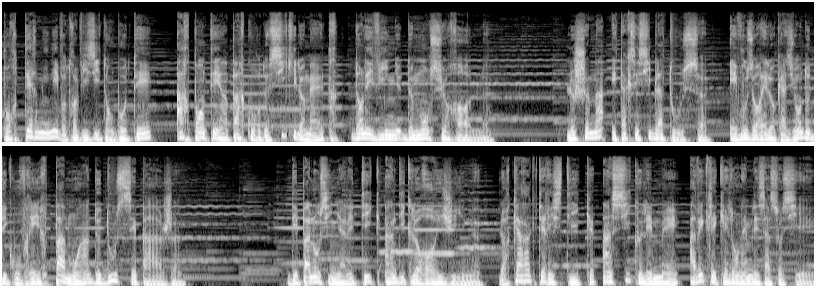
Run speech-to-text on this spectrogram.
Pour terminer votre visite en beauté, arpentez un parcours de 6 km dans les vignes de Mont-sur-Rolle. Le chemin est accessible à tous et vous aurez l'occasion de découvrir pas moins de 12 cépages. Des panneaux signalétiques indiquent leur origine, leurs caractéristiques ainsi que les mets avec lesquels on aime les associer.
